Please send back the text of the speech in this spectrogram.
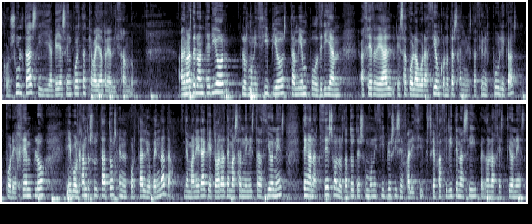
consultas y aquellas encuestas que vayan realizando. Además de lo anterior, los municipios también podrían hacer real esa colaboración con otras administraciones públicas, por ejemplo, eh, volcando sus datos en el portal de Open Data, de manera que todas las demás administraciones tengan acceso a los datos de sus municipios y se, faciliten así las gestiones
